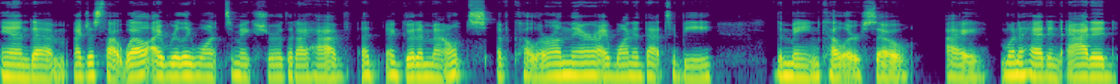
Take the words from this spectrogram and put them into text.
And um, I just thought, well, I really want to make sure that I have a, a good amount of color on there. I wanted that to be the main color. So I went ahead and added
